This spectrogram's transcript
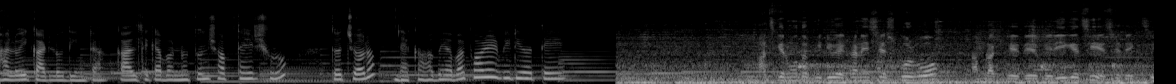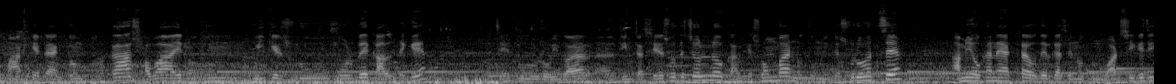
ভালোই কাটলো দিনটা। কাল থেকে আবার নতুন সপ্তাহের শুরু। তো চলো, দেখা হবে আবার পরের ভিডিওতে। আজকের মতো ভিডিও এখানেই শেষ করব। আমরা খেয়ে দিয়ে বেরিয়ে গেছি। এসে দেখছি মার্কেট একদম ফাঁকা। সবাই নতুন উইকের শুরু করবে কাল থেকে। যেহেতু রবিবার দিনটা শেষ হতে চলল। কালকে সোমবার নতুন উইকের শুরু হচ্ছে। আমি ওখানে একটা ওদের কাছে নতুন ওয়ার্ড শিখেছি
